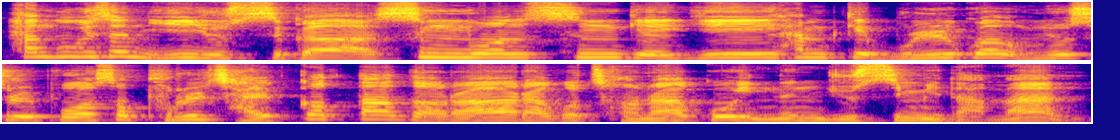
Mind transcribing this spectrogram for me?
한국에선 이 뉴스가 승무원 승객이 함께 물과 음료수를 부어서 불을 잘 껐다더라 라고 전하고 있는 뉴스입니다만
